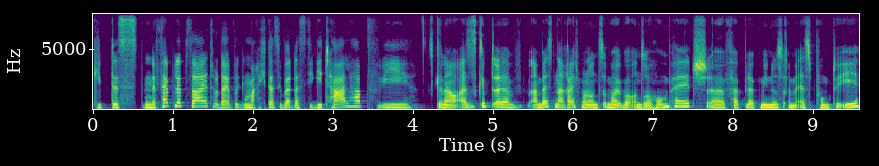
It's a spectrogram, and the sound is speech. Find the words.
gibt es eine FabLab-Seite oder mache ich das über das Digital Hub? Wie? Genau, also es gibt, äh, am besten erreicht man uns immer über unsere Homepage, äh, fablab-ms.de.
